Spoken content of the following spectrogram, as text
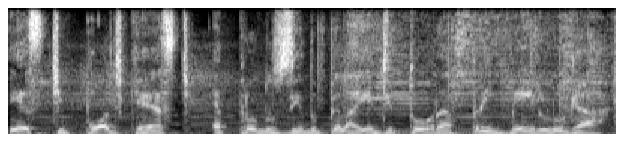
Este podcast é produzido pela editora Primeiro Lugar.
